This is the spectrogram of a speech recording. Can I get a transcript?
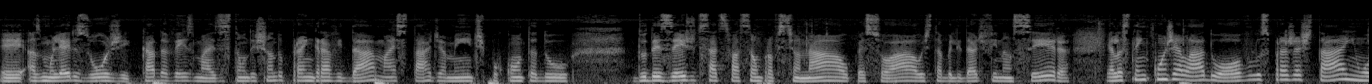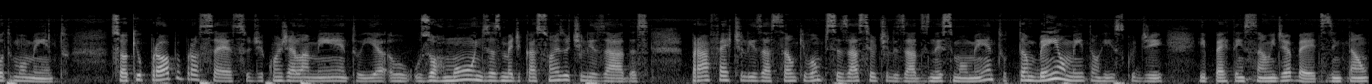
é, as mulheres hoje, cada vez mais, estão deixando para engravidar mais tardiamente por conta do, do desejo de satisfação profissional, pessoal, estabilidade financeira, elas têm congelado óvulos para gestar em um outro momento. Só que o próprio processo de congelamento e a, os hormônios, as medicações utilizadas para a fertilização, que vão precisar ser utilizados nesse momento, também aumentam o risco de hipertensão e diabetes. Então,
